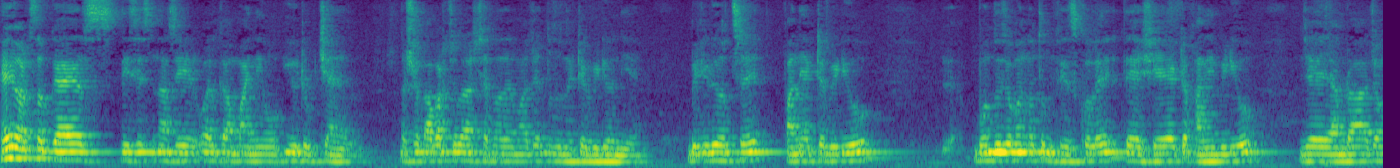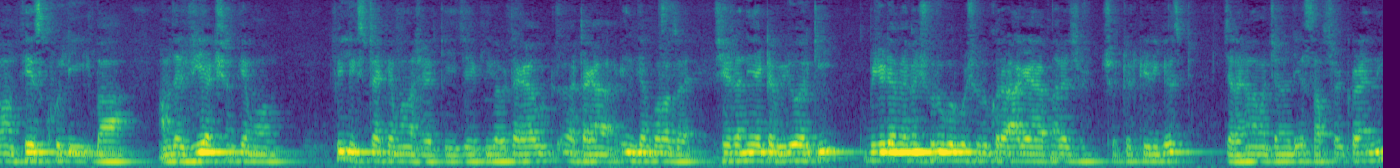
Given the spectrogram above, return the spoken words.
What's up, guys? This is Nasir. Welcome my new YouTube channel. দর্শক, আবার চলে আসছে আপনাদের মাঝে নতুন একটা ভিডিও নিয়ে। ভিডিওটি হচ্ছে ফানি একটা ভিডিও বন্ধু যখন নতুন ফেস খোলে, তে সে একটা ফানি ভিডিও যে আমরা যখন ফেস খুলি বা আমাদের রিয়াকশন কেমন ফিলিংসটা কেমন আসে আর কি যে কীভাবে টাকা টাকা ইনকাম করা যায়, সেটা নিয়ে একটা ভিডিও আর কি ভিডিওটা আমি এখন শুরু করব। শুরু করার আগে আপনাদের ছোট্ট একটি রিকোয়েস্ট যারা এখন আমার চ্যানেলটিকে সাবস্ক্রাইব করেননি,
